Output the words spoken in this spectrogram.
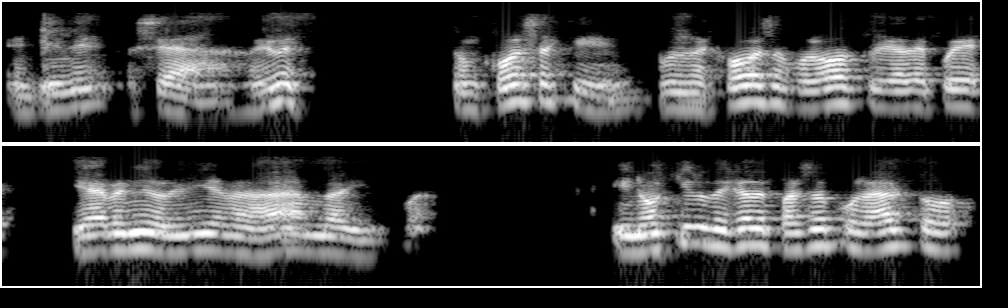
¿Entiendes? O sea, son cosas que, por una cosa, por otra, ya después, ya he venido vivir en la anda y bueno. Y no quiero dejar de pasar por alto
